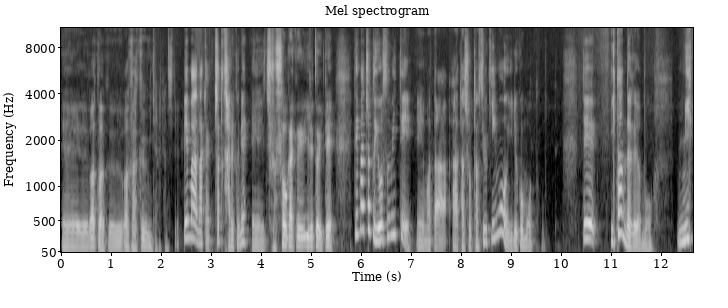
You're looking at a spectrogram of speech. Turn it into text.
えー、ワクワク、ワクワクみたいな感じで。で、まあなんかちょっと軽くね、えー、少額入れといて、で、まあちょっと様子見て、えー、また多少多数金を入れ込もうと思って。で、いたんだけども、3日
